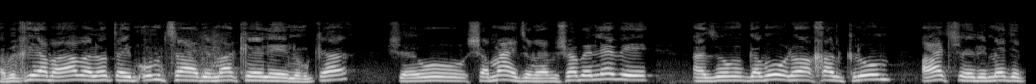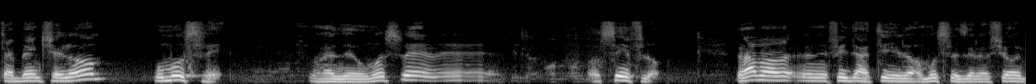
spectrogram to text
רבי חייא בר אבא לא תאים אומצא דמקרא לינוקה, כשהוא שמע את זה מרבי שועה בן לוי, אז הוא, גם הוא לא אכל כלום עד שלימד את הבן שלו, הוא מוספה. מה זה הוא מוספה? והוסיף לו. רבא, לפי דעתי, לא, מוספה זה לשון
